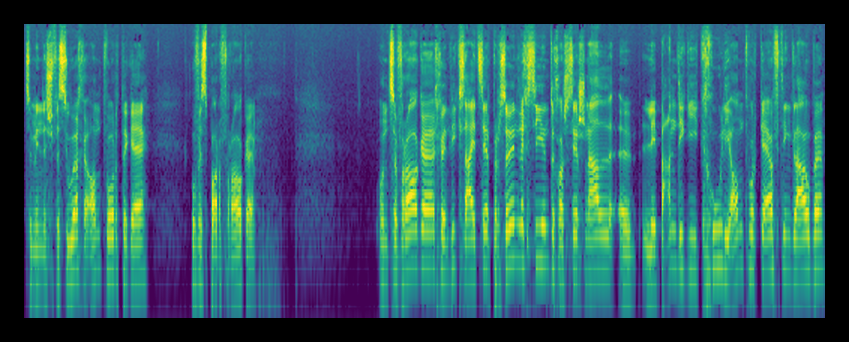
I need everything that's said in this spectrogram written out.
zumindest versuchen, Antworten zu geben auf ein paar Fragen. Und so Fragen können, wie gesagt, sehr persönlich sein und du kannst sehr schnell eine lebendige, coole Antwort geben auf deinen Glauben.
